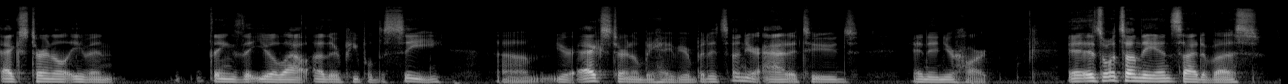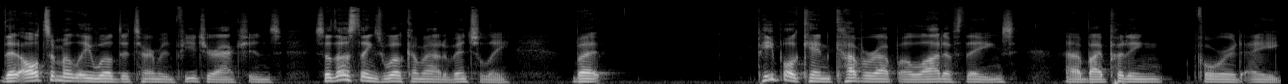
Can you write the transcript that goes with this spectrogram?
external even things that you allow other people to see, um, your external behavior, but it's on your attitudes and in your heart. It's what's on the inside of us that ultimately will determine future actions. So those things will come out eventually, but people can cover up a lot of things uh, by putting forward a,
